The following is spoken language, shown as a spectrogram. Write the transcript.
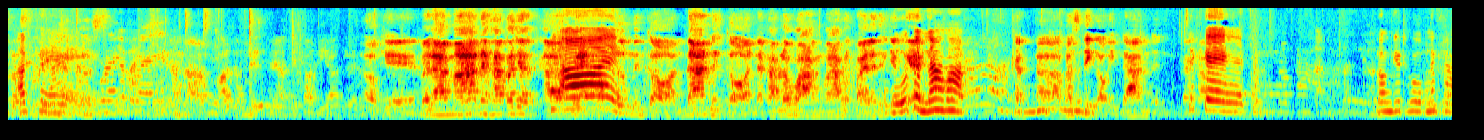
first Okay. layer first, and uh, apply the face, then I take out the other. โอเค เวลามาร์กนะครับก็จะเอ่อพี่อ้อย แบ่งออกครึ่งหนึ่งก่อนด้านหนึ่งก่อนนะครับแล้ววางมาร์กลงไปแล้วถึงจะโอ้ยแกะเต็มหน้ามาก กับเอ่อพลาสติกออกอีกด้านหนึ่งนะเจะคเกรับตลง YouTube นะคะ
